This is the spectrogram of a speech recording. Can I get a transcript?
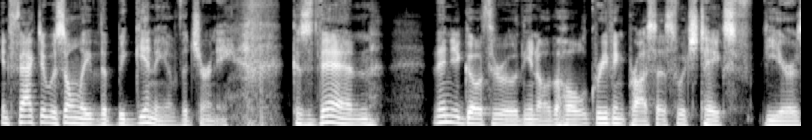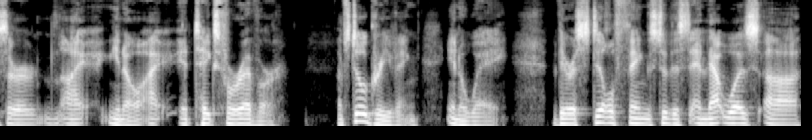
in fact, it was only the beginning of the journey. Because then, then you go through, you know, the whole grieving process, which takes years or I, you know, I, it takes forever. I'm still grieving in a way. There are still things to this. And that was, uh,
